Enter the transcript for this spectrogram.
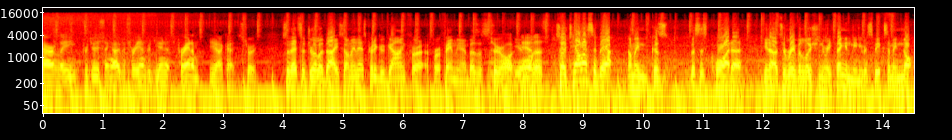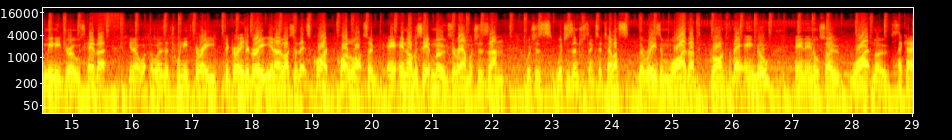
currently producing over 300 units per annum. Yeah, okay, it's true. So that's a drill a day. So I mean, that's pretty good going for a, for a family-owned business. Too right. Yeah, yeah right. it is. So tell us about. I mean, because this is quite a, you know, it's a revolutionary thing in many respects. I mean, not many drills have a, you know, what, what is it, 23 degree degree, you know, like so that's quite quite a lot. So and, and obviously it moves around, which is um, which is which is interesting. So tell us the reason why they've gone for that angle and, and also why it moves. Okay,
